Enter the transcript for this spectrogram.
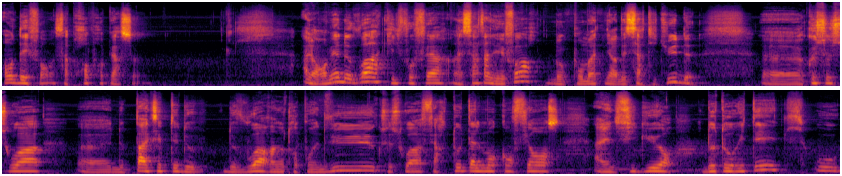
on défend sa propre personne. Alors on vient de voir qu'il faut faire un certain effort donc pour maintenir des certitudes, euh, que ce soit euh, ne pas accepter de, voir un autre point de vue, que ce soit faire totalement confiance à une figure d'autorité, ou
